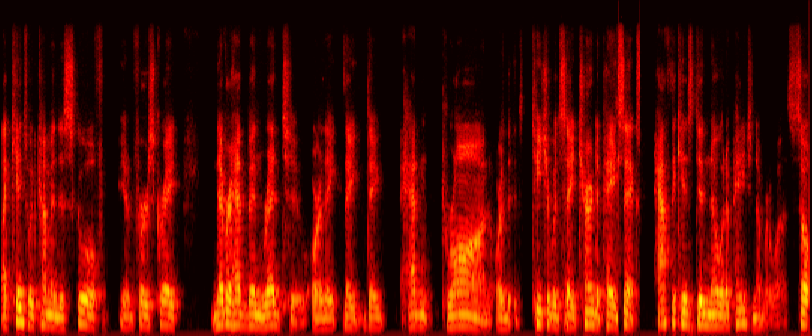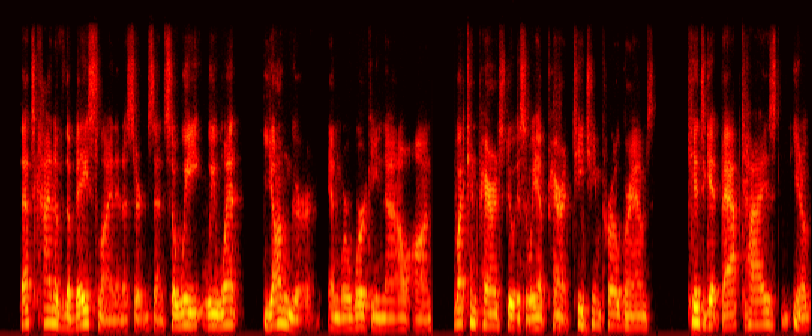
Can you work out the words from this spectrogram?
like kids would come into school in first grade never have been read to or they they they hadn't drawn or the teacher would say turn to page six. Half the kids didn't know what a page number was. So that's kind of the baseline in a certain sense. So we we went younger and we're working now on what can parents do? So we have parent teaching programs. Kids get baptized you know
